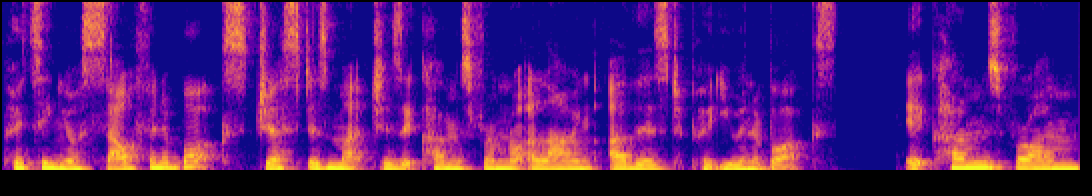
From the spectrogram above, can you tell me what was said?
putting yourself in a box just as much as it comes from not allowing others to put you in a box. It comes from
